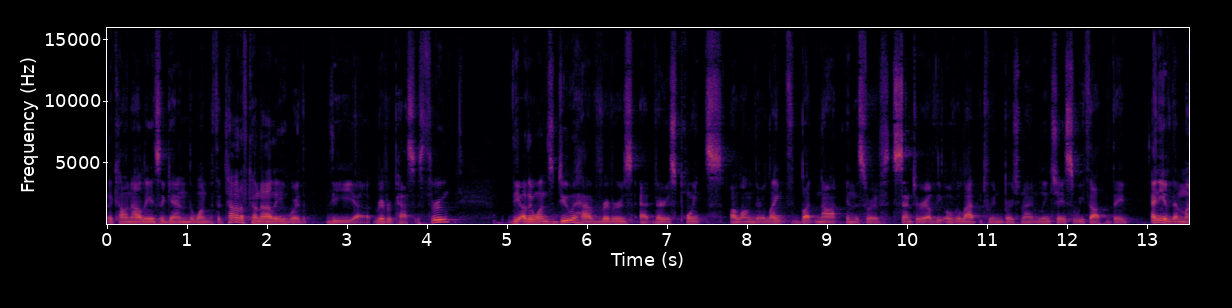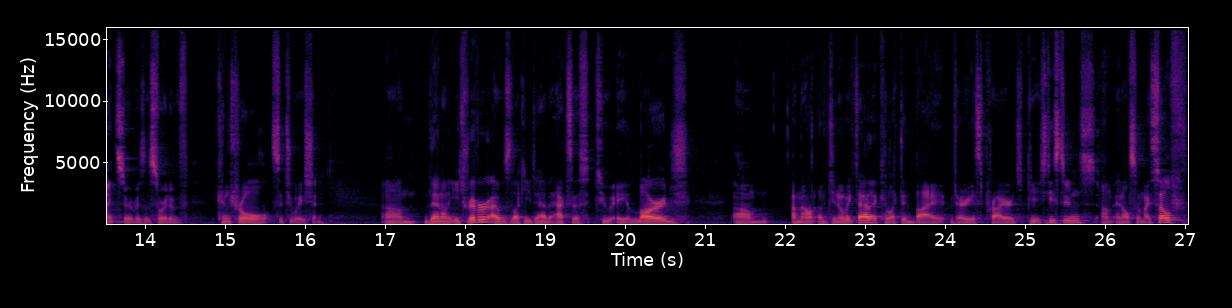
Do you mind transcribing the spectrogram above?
The Calnali is again the one with the town of Calnali where the, the uh, river passes through. The other ones do have rivers at various points along their length, but not in the sort of center of the overlap between Birchmanni and Malinche. So we thought that they, any of them might serve as a sort of control situation. Um, then on each river, I was lucky to have access to a large um, amount of genomic data collected by various prior PhD students um, and also myself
